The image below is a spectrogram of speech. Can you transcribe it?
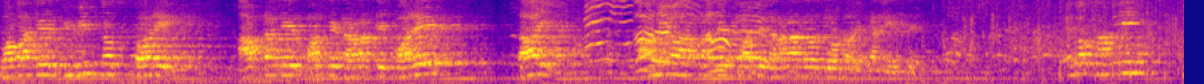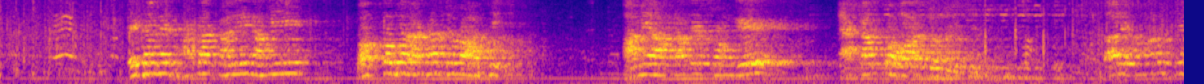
সমাজের বিভিন্ন স্তরে আপনাদের পাশে দাঁড়াতে পারে। তাই আমিও আপনাদের পাশে দাঁড়ানোর জন্য এখানে এসেছি। এবং আমি এখানে থাকাকালীন আমি বক্তব্য রাখার জন্য আসি। আমি আপনাদের সঙ্গে একাত্ম হওয়ার জন্য এসেছি। তাই আমার যে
